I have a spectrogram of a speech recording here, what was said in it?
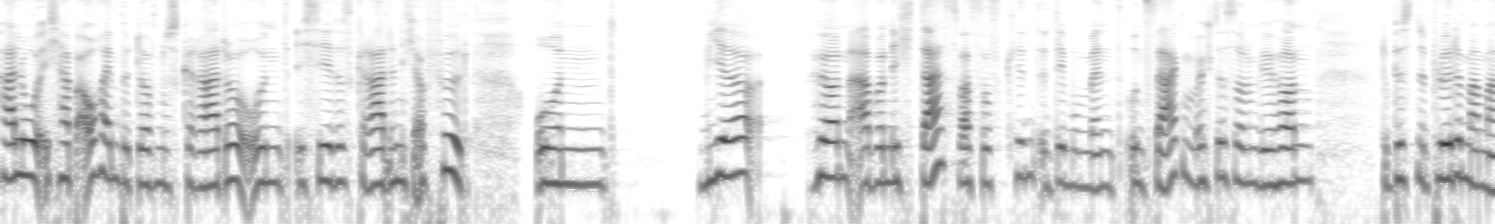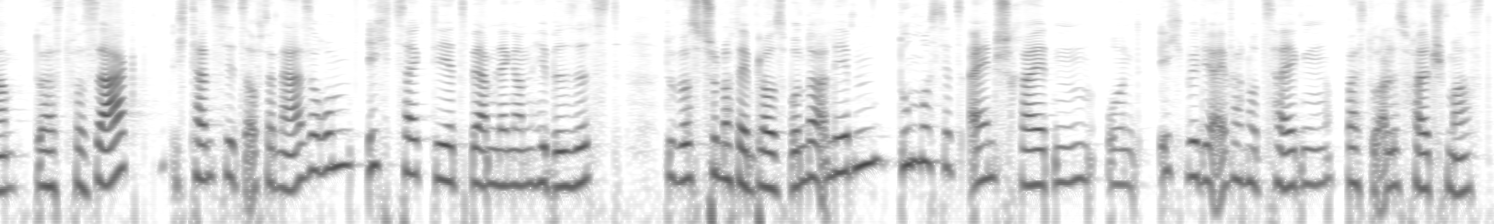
hallo, ich habe auch ein Bedürfnis gerade und ich sehe das gerade nicht erfüllt. Und wir hören aber nicht das, was das Kind in dem Moment uns sagen möchte, sondern wir hören, du bist eine blöde Mama, du hast versagt, ich tanze jetzt auf der Nase rum, ich zeig dir jetzt, wer am längeren Hebel sitzt, du wirst schon noch dein blaues Wunder erleben, du musst jetzt einschreiten und ich will dir einfach nur zeigen, was du alles falsch machst.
